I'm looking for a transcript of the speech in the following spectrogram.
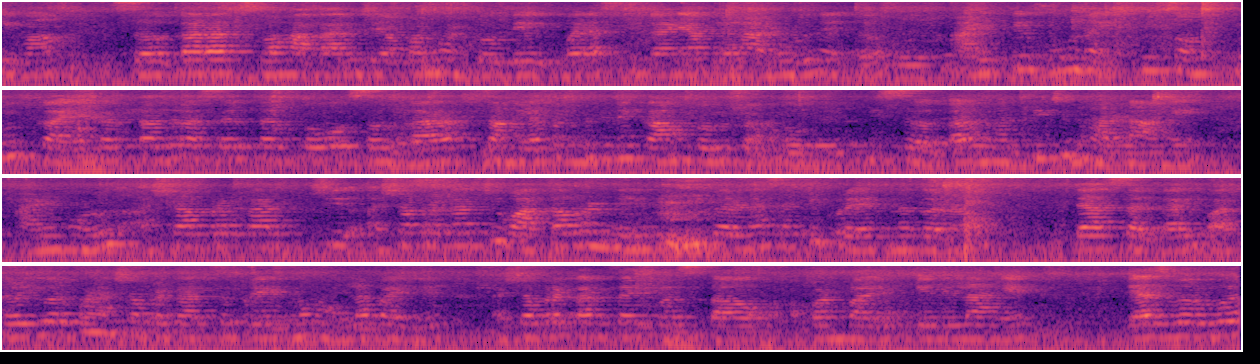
किंवा सहकारात स्वाहाकार जे आपण म्हणतो ते बऱ्याच ठिकाणी आपल्याला आढळून येतं आणि ते होऊ नये. की संस्कृत कार्यकर्ता जर असेल तर तो सहकारात चांगल्या पद्धतीने काम करू शकतो. ही सहकार भारतीची धारणा आहे आणि म्हणून अशा प्रकारची अशा प्रकारची वातावरण निर्मिती करण्यासाठी प्रयत्न करणं त्या सरकारी पातळीवर पण अशा प्रकारचे प्रयत्न व्हायला पाहिजे. अशा प्रकारचा एक प्रस्ताव आपण पारित केलेला आहे. त्याचबरोबर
